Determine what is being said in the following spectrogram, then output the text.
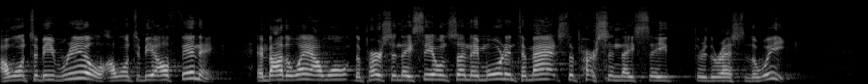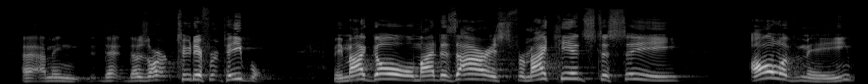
I want to be real. I want to be authentic. And by the way, I want the person they see on Sunday morning to match the person they see through the rest of the week. Uh, I mean, those aren't two different people. I mean, my goal, my desire is for my kids to see all of me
